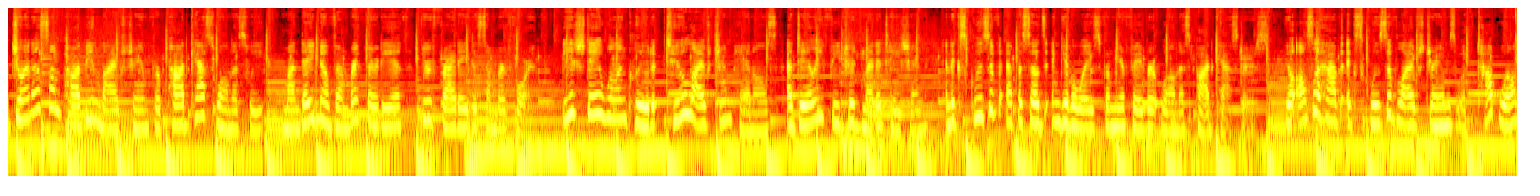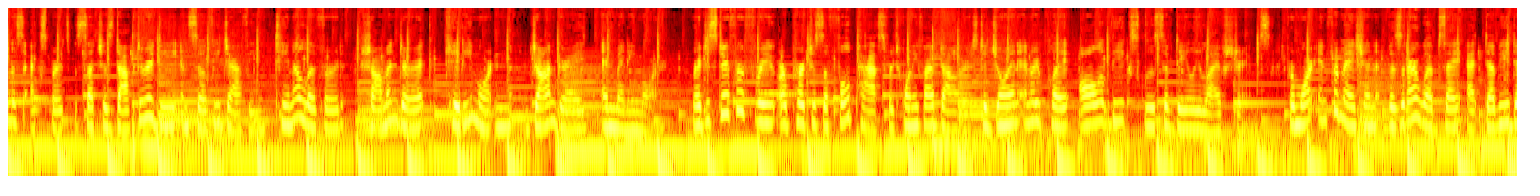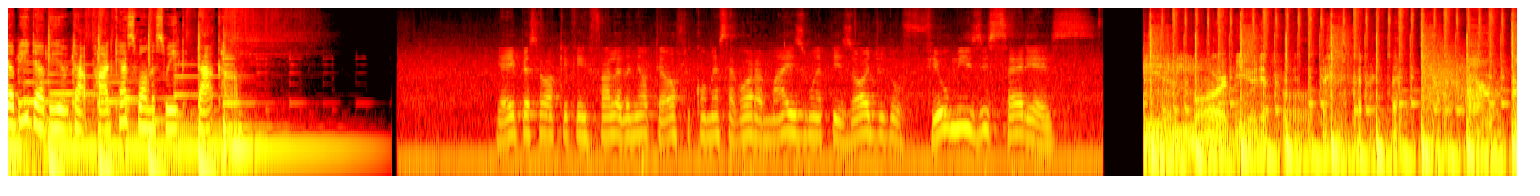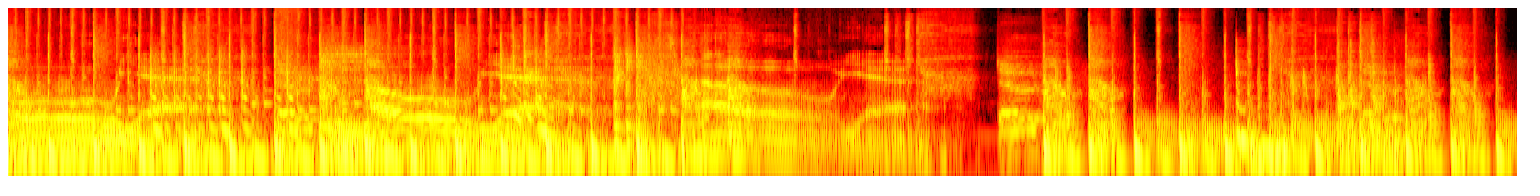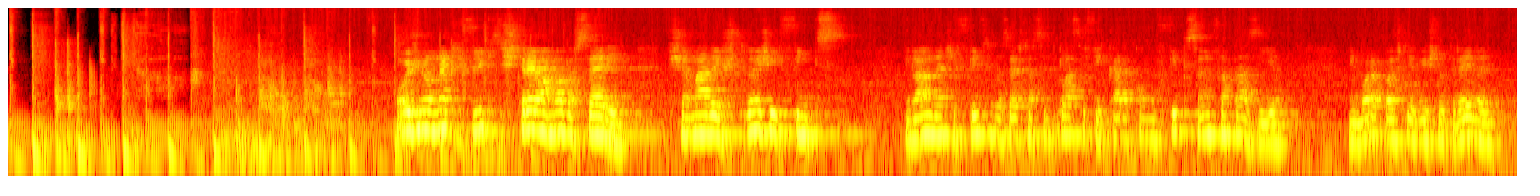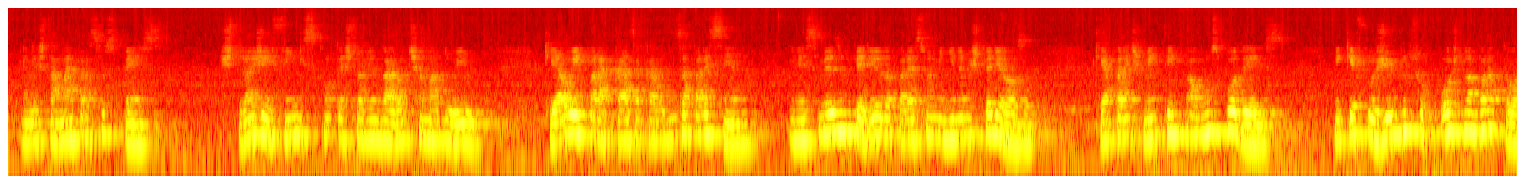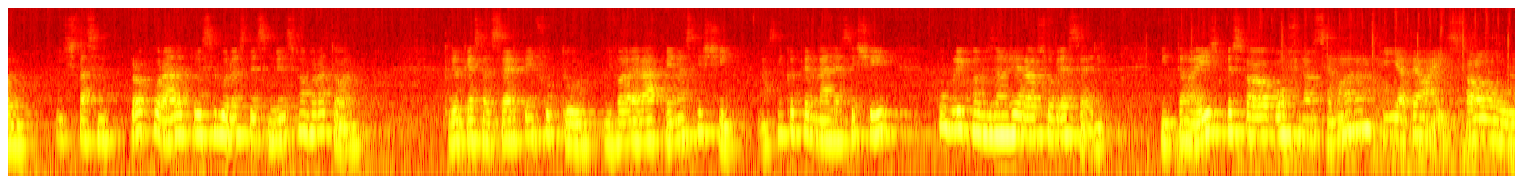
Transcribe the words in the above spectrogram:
Join us on Podbean livestream for Podcast Wellness Week, Monday, November 30th through Friday, December 4th. Each day will include two livestream panels, a daily featured meditation, and exclusive episodes and giveaways from your favorite wellness podcasters. You'll also have exclusive live streams with top wellness experts such as Dr. Adi and Sophie Jaffe, Tina Lifford, Shaman Durek, Katie Morton, John Gray, and many more. Register for free or purchase a full pass for $25 to join and replay all of the exclusive daily live streams. For more information, visit our website at www.podcastwellnessweek.com. E aí pessoal, aqui quem fala é Daniel Teófilo. Começa agora mais um episódio do Filmes e Séries. Hoje no Netflix estreia uma nova série chamada Stranger Things. E lá no Netflix essa série está sendo classificada como ficção e fantasia. Embora após ter visto o trailer, ela está mais para suspense. Stranger Things conta a história de um garoto chamado Will, que ao ir para casa acaba desaparecendo. E nesse mesmo período aparece uma menina misteriosa, que aparentemente tem alguns poderes, e que fugiu de um suposto laboratório e está sendo procurada pelos seguranças desse mesmo laboratório. Creio que essa série tem futuro e valerá a pena assistir. Assim que eu terminar de assistir, publico uma visão geral sobre a série. Então é isso, pessoal. Bom final de semana e até mais. Falou!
